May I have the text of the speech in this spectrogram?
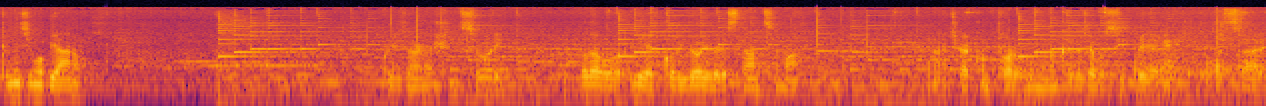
Ventunesimo piano. Qui ci sono gli ascensori e poi dopo lì è il corridoio delle stanze ma eh, c'è il controllo quindi non credo sia possibile passare.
